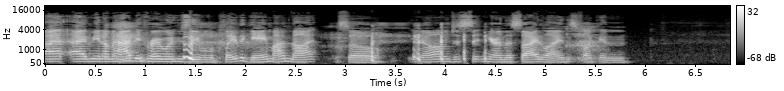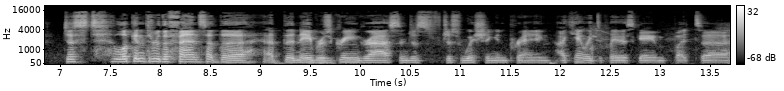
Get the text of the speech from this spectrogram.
I, I mean, I'm happy for everyone who's able to play the game. I'm not, so you know, I'm just sitting here on the sidelines, fucking, just looking through the fence at the at the neighbor's green grass and just just wishing and praying. I can't wait to play this game, but uh,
